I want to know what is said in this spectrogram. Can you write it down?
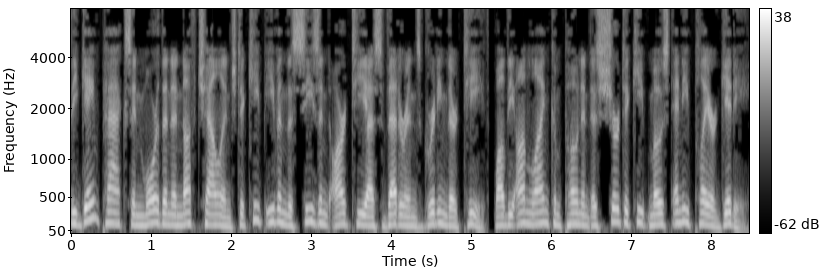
The game packs in more than enough challenge to keep even the seasoned RTS veterans gritting their teeth, while the online component is sure to keep most any player giddy.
